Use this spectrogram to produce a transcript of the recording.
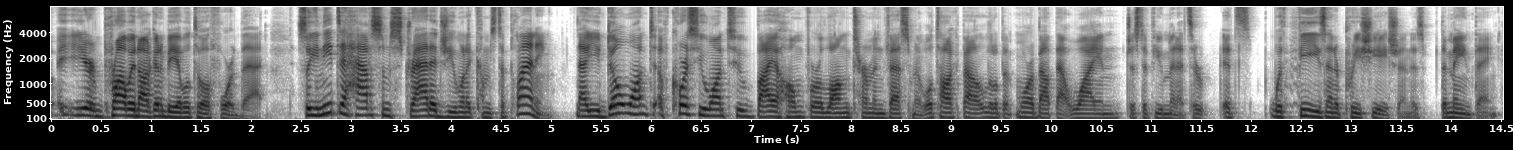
you're probably not going to be able to afford that. So you need to have some strategy when it comes to planning. Now, you don't want to, of course, you want to buy a home for a long term investment. We'll talk about a little bit more about that why in just a few minutes. It's with fees and appreciation, is the main thing.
